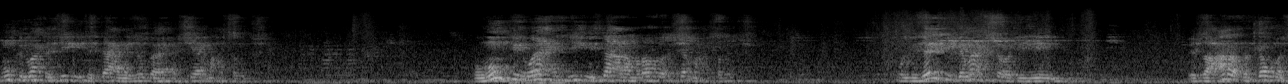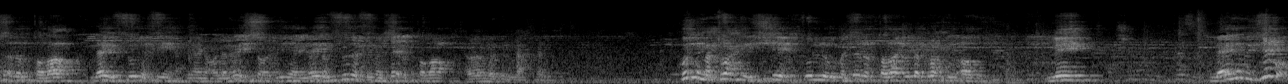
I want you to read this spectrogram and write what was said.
ممكن واحدة تيجي تدعي على زوجها أشياء ما حصلتش. وممكن واحد يجي يدعي على مراته أشياء ما حصلتش. ولذلك الجماعة السعوديين إذا عرضت لهم مسألة طلاق لا يفتون فيها. يعني علماء السعودية لا يفتون في مسائل الطلاق. امامك المحكمه كل ما تروح للشيخ تقول له مسألة الطلاق يقول لك روح للقاضي. ليه؟ لأنه بيكذبوا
